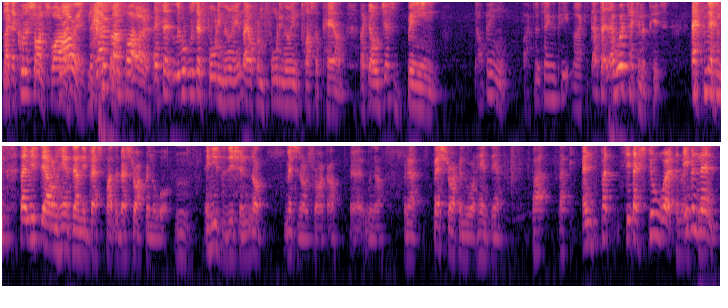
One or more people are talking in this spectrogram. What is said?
like they could have signed Suarez. Suarez, They could have signed Suarez. They said Liverpool said forty million. They offered him forty million plus a pound. Like they were just being, they were being like they're taking the pit. Like they, they were taking a piss. And then they missed out on hands down the best player, the best striker in the world. Mm. In his position, not Messi's not a striker, uh, winger, winger, best striker in the world, hands down. But like, and but see, they still were Doesn't make even sense. then.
